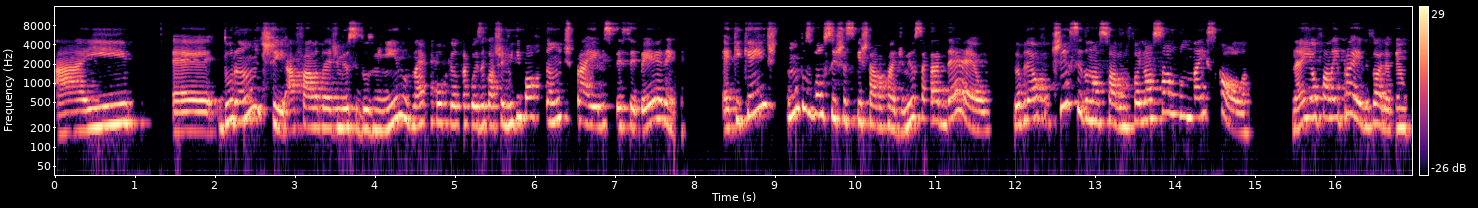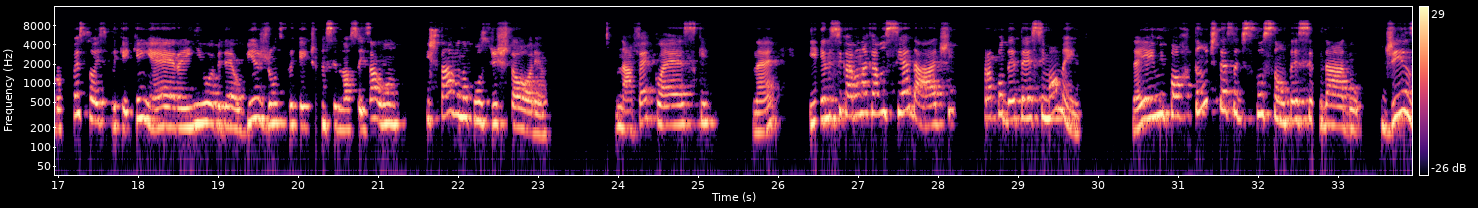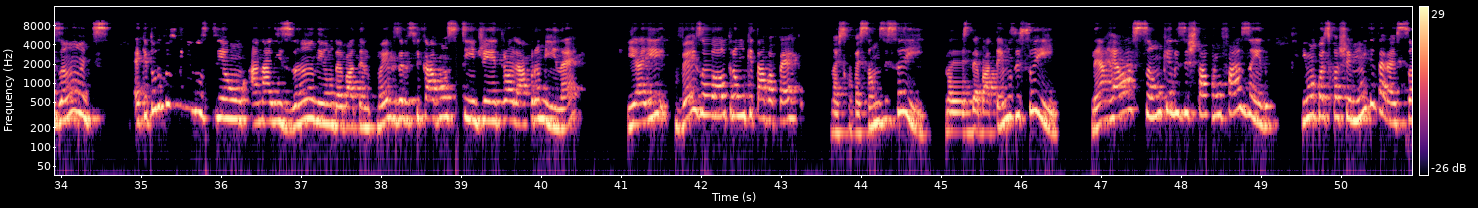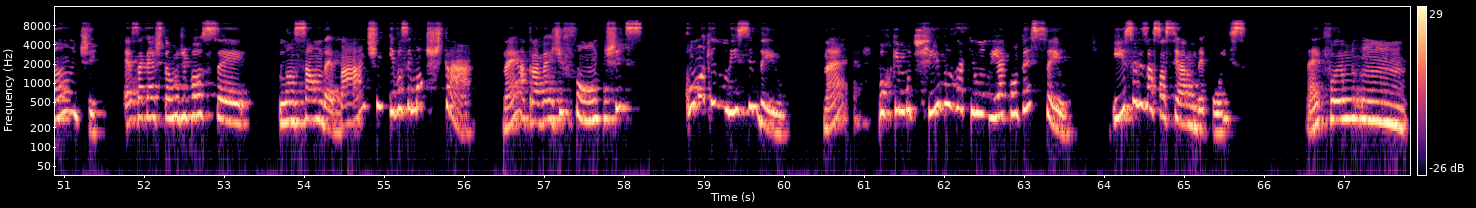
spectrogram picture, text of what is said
Aí, é, durante a fala do Edmilson e dos meninos, né, porque outra coisa que eu achei muito importante para eles perceberem é que quem, um dos bolsistas que estava com o Edmilson era Abdel. O Abdel tinha sido nosso aluno, foi nosso aluno na escola. Né? E eu falei para eles, olha, vem um professor, expliquei quem era, e o Abdel vinha junto, expliquei que tinha sido nosso ex-aluno, estava no curso de História na FECLESC, né? E eles ficaram naquela ansiedade para poder ter esse momento. Né? E aí, o importante dessa discussão ter se dado dias antes é que tudo que os meninos iam analisando, iam debatendo com eles, eles ficavam assim, de entre olhar para mim, né? E aí, vez ou outra, um que estava perto, nós conversamos isso aí, nós debatemos isso aí. né, a relação que eles estavam fazendo. E uma coisa que eu achei muito interessante essa questão de você lançar um debate e você mostrar, né, através de fontes, como aquilo ali se deu, né? Por que motivos aquilo ali aconteceu. E isso eles associaram depois, né? Foi um, um,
